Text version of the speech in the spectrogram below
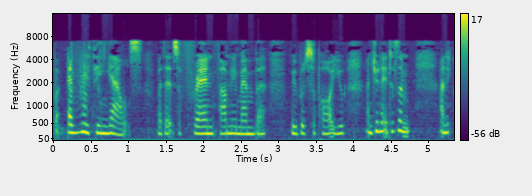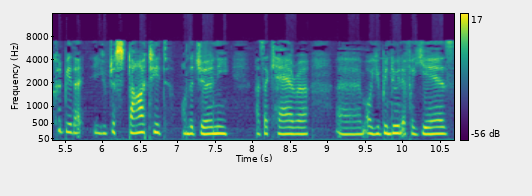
But everything else, whether it's a friend, family member, we would support you. And you know, it doesn't. And it could be that you've just started on the journey as a carer, um, or you've been doing it for years.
